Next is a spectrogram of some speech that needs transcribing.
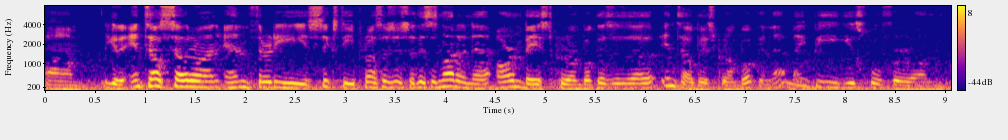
Um, you get an Intel Celeron N3060 processor, so this is not an uh, ARM-based Chromebook. This is an Intel-based Chromebook, and that might be useful for um,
